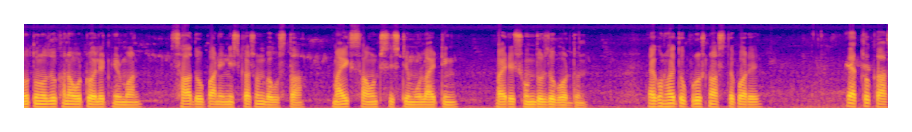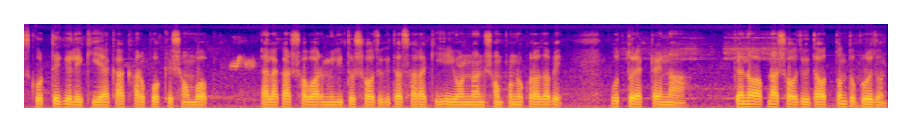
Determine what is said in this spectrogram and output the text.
নতুন অজুখানা ও টয়লেট নির্মাণ, ছাদ ও পানি নিষ্কাশন ব্যবস্থা মাইক সাউন্ড সিস্টেম ও লাইটিং বাইরের সৌন্দর্য বর্ধন। এখন হয়তো প্রশ্ন আসতে পারে, এত কাজ করতে গেলে কি একা কারও পক্ষে সম্ভব? এলাকার সবার মিলিত সহযোগিতা ছাড়া কি এই উন্নয়ন সম্পূর্ণ করা যাবে? উত্তর একটাই না। কেন আপনার সহযোগিতা অত্যন্ত প্রয়োজন।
